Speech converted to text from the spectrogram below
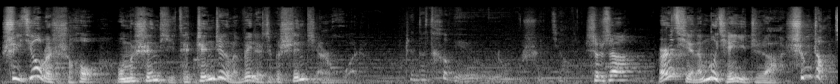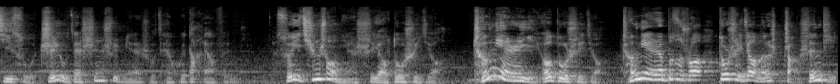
睡觉的时候，我们身体才真正的为了这个身体而活着，真的特别有用。睡觉是不是啊？而且呢，目前已知啊，生长激素只有在深睡眠的时候才会大量分泌，所以青少年是要多睡觉的，成年人也要多睡觉。成年人不是说多睡觉能长身体，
